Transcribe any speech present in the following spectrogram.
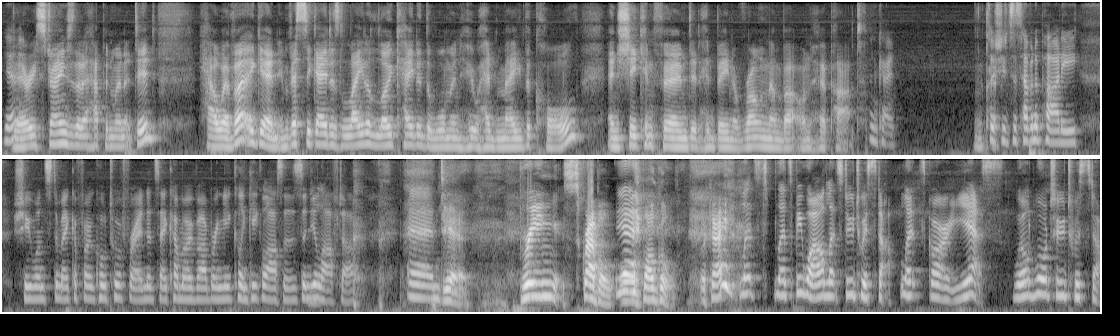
Yeah. very strange that it happened when it did. However, again, investigators later located the woman who had made the call and she confirmed it had been a wrong number on her part. Okay. So she's just having a party. She wants to make a phone call to a friend and say, come over, bring your clinky glasses and your laughter. And Yeah. Bring Scrabble Yeah. or Boggle, okay? let's let's be wild. Let's do Twister. Let's go. Yes. World War II Twister.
